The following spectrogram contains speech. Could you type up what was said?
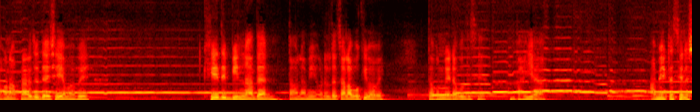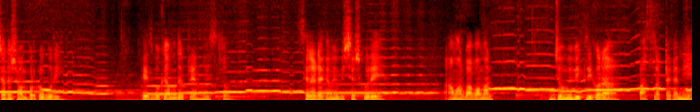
এখন আপনারা যদি এসে এভাবে খেয়ে দিয়ে বিল না দেন, তাহলে আমি হোটেলটা চালাবো কীভাবে? তখন মেয়েটা বলতেছে, ভাইয়া, আমি একটা ছেলের সাথে সম্পর্ক করি ফেসবুকে আমাদের প্রেম হয়েছিল। ছেলেটাকে আমি বিশ্বাস করে আমার বাবা মার জমি বিক্রি করা পাঁচ লাখ টাকা নিয়ে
